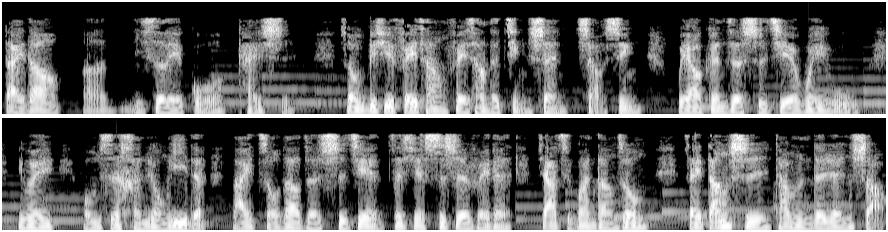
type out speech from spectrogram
带到呃以色列国开始，所以我们必须非常非常的谨慎小心，不要跟这世界为伍，因为我们是很容易的来走到这世界这些似是而非的价值观当中，在当时他们的人少。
